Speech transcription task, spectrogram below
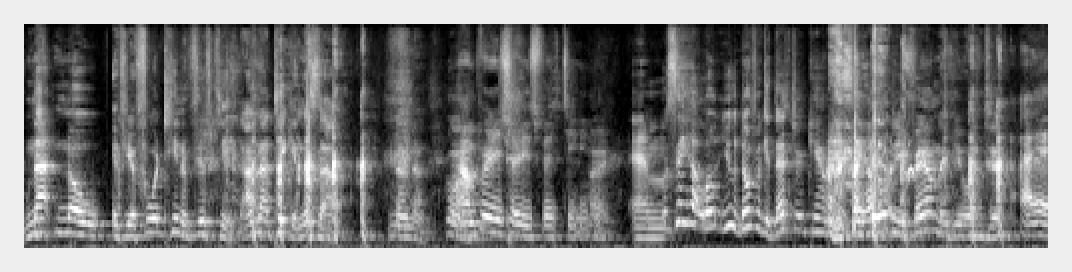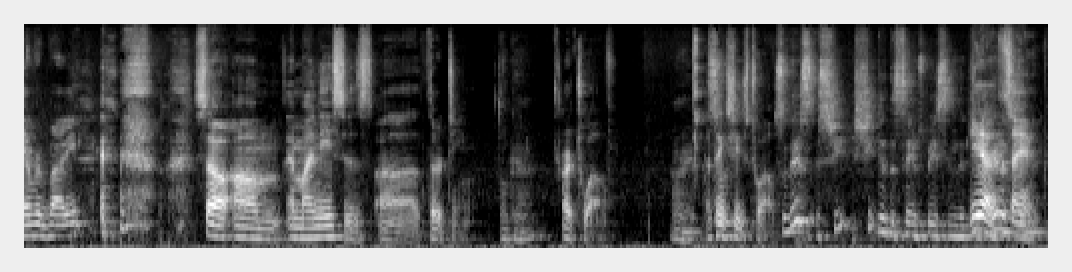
not know if you're 14 or 15. I'm not taking this out. No, no. Go on. I'm pretty sure he's 15. All right. And Well, say hello. You don't forget that's your camera. Say hello to your family if you want to. Hi, everybody. so, um, and my niece is uh, 13 Okay. or 12. All right. I think she's 12. So there's she she did the same spacing that your Yeah, same. did.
